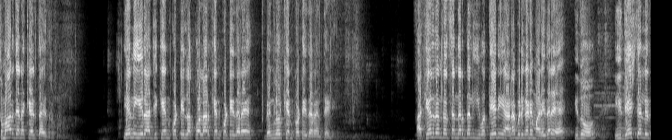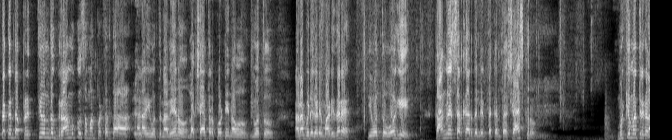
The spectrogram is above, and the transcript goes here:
ಸುಮಾರು ಜನ ಕೇಳ್ತಾ ಇದ್ರು. ಏನು ಈ ರಾಜ್ಯಕ್ಕೆ ಏನು ಕೊಟ್ಟಿಲ್ಲ, ಕೋಲಾರಕ್ಕೆ ಏನು ಕೊಟ್ಟಿದ್ದಾರೆ, ಬೆಂಗಳೂರಿಗೆ ಏನು ಕೊಟ್ಟಿದ್ದಾರೆ ಅಂತೇಳಿ. ಆ ಕೇಳಿದಂಥ ಸಂದರ್ಭದಲ್ಲಿ ಇವತ್ತೇನು ಹಣ ಬಿಡುಗಡೆ ಮಾಡಿದರೆ, ಇದು ಈ ದೇಶದಲ್ಲಿ ಇರ್ತಕ್ಕಂಥ ಪ್ರತಿಯೊಂದು ಗ್ರಾಮಕ್ಕೂ ಸಂಬಂಧಪಟ್ಟಂಥ ಹಣ ಇವತ್ತು ನಾವೇನು ಲಕ್ಷಾಂತರ ಕೋಟಿ ನಾವು ಇವತ್ತು ಹಣ ಬಿಡುಗಡೆ ಮಾಡಿದರೆ, ಇವತ್ತು ಹೋಗಿ ಕಾಂಗ್ರೆಸ್ ಸರ್ಕಾರದಲ್ಲಿರ್ತಕ್ಕಂಥ ಶಾಸಕರು ಮುಖ್ಯಮಂತ್ರಿಗಳ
